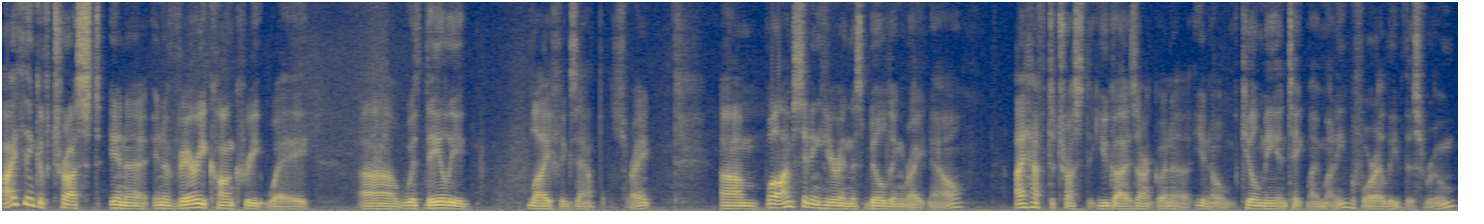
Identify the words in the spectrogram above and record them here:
I think of trust in a in a very concrete way uh, with daily life examples, right? Um, well, I'm sitting here in this building right now. I have to trust that you guys aren't going to, you know, kill me and take my money before I leave this room.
